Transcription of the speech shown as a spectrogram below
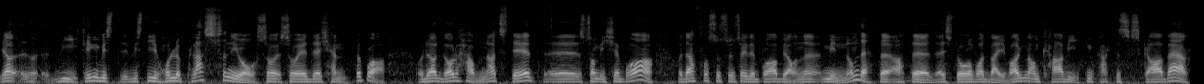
ja, Viking, hvis, hvis de holder plassen i år, så, så er det kjempebra. Og Da, da har du havna et sted eh, som ikke er bra. og Derfor så syns jeg det er bra Bjarne minner om dette. At eh, de står overfor et veivalg om hva Viking faktisk skal være.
